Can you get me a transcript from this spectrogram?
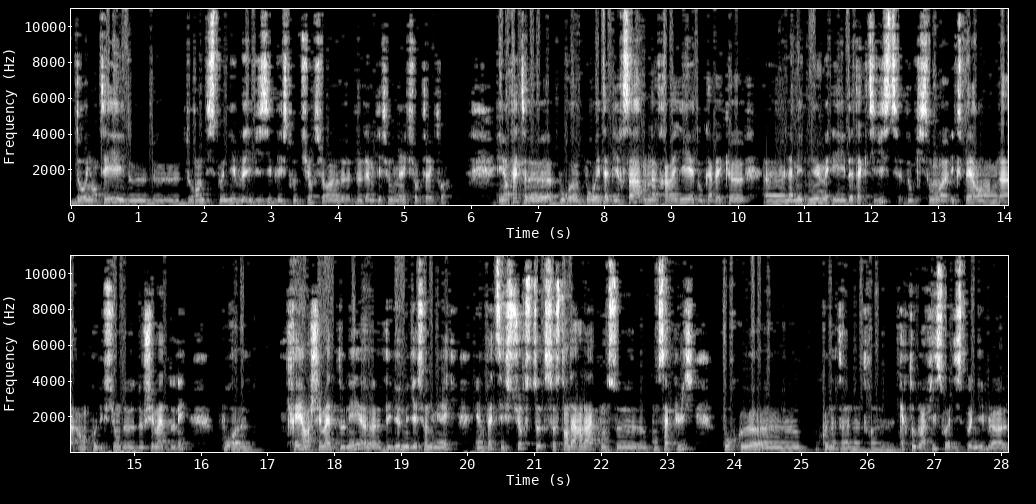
d'orienter et de, rendre disponible et visible les structures de la médiation numérique sur le territoire? Et en fait, euh, pour pour établir ça, on a travaillé donc avec euh, euh, la Mednum et Data Activist, donc qui sont experts en, la, en production de, de, schémas de données, pour créer un schéma de données des lieux de médiation numérique. Et en fait, c'est sur ce, ce standard-là qu'on se qu'on s'appuie pour que pour que notre, notre cartographie soit disponible,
